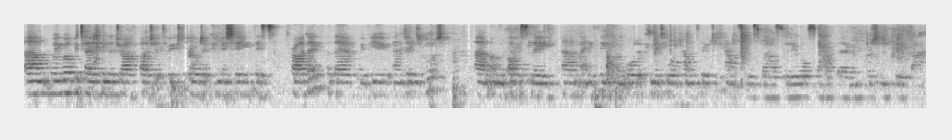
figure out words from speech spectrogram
Um, we will be taking the draft budget through to Audit Committee this Friday for their review and input. Um, and obviously, um, anything from audit committee will come through to council as well, so you'll also have their input and feedback.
